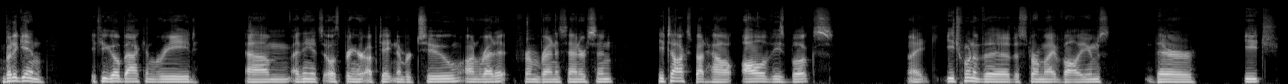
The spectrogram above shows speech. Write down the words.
But again, if you go back and read, um, I think it's Oathbringer update number two on Reddit from Brandon Sanderson. He talks about how all of these books, like each one of the the Stormlight volumes, they're each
